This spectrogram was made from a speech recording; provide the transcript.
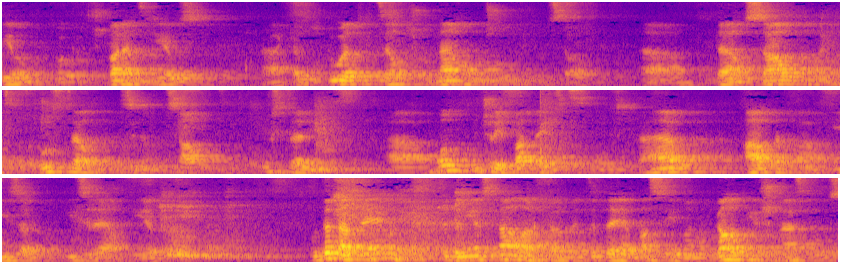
Dievam to, ka viņš varens Dievs, ka viņš dod celt šo namu, viņš lūdz savu dēlu saulu, lai pēc to var uzcelt, zinām, saulu uzceļ. Un viņš arī pateicas mūsu tēvu, Ābrahāmu, Izaku, Izraēlu dievu. Un tad tā tēma šodien ies tālāk, kā mēs dzirdējām lasījumā no Galatiešu vēstules,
